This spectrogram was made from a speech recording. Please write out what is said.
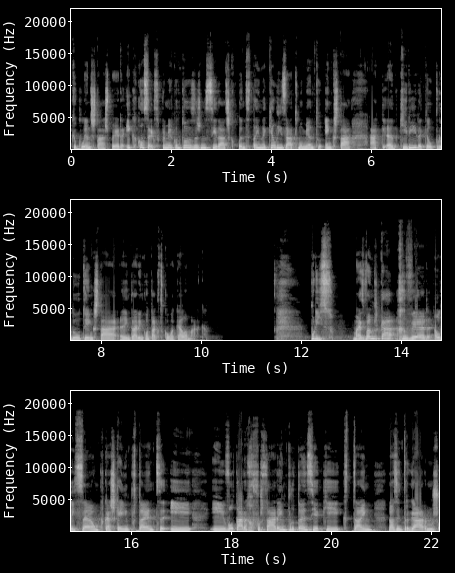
que o cliente está à espera e que consegue suprimir com todas as necessidades que o cliente tem naquele exato momento em que está a adquirir aquele produto e em que está a entrar em contato com aquela marca. Por isso, mas vamos cá rever a lição porque acho que é importante e e voltar a reforçar a importância que, que tem nós entregarmos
